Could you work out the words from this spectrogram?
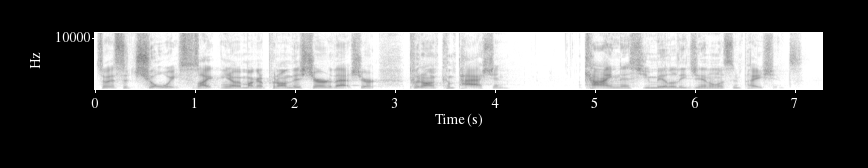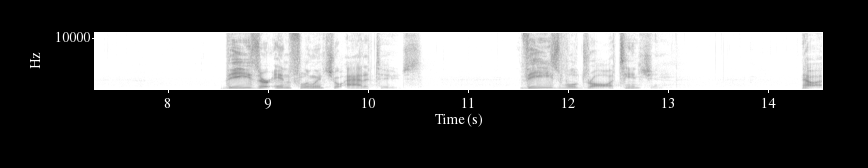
So it's a choice. It's like, you know, am I going to put on this shirt or that shirt? Put on compassion, kindness, humility, gentleness, and patience. These are influential attitudes. These will draw attention. Now,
